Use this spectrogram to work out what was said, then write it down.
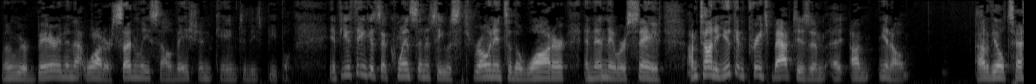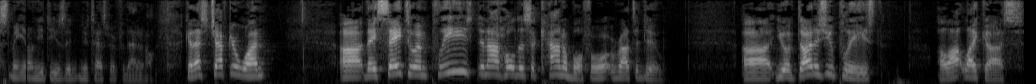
when we were buried in that water, suddenly salvation came to these people. If you think it's a coincidence he was thrown into the water and then they were saved, I'm telling you, you can preach baptism, uh, um, you know, out of the Old Testament. You don't need to use the New Testament for that at all. Okay, that's chapter 1. Uh, they say to him, please do not hold us accountable for what we're about to do. Uh, you have done as you pleased, a lot like us.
